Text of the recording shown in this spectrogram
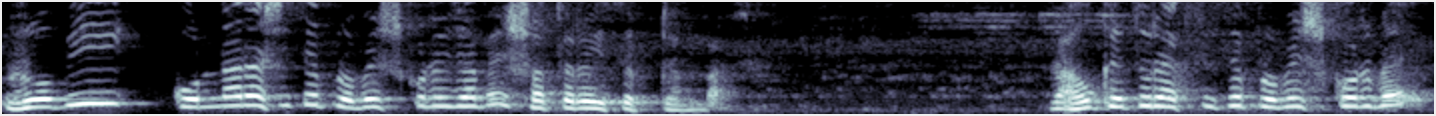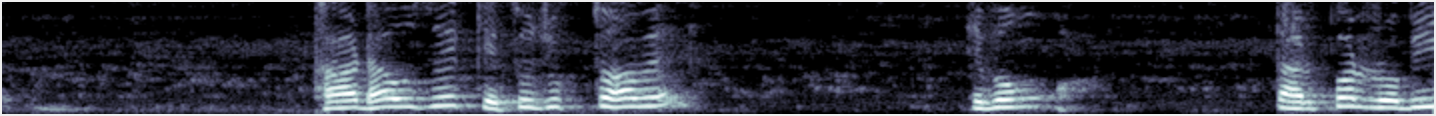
রবি কন্যা রাশিতে প্রবেশ করে যাবে সতেরোই সেপ্টেম্বর। রাহু কেতুর অ্যাক্সিসে প্রবেশ করবে। থার্ড হাউসে কেতু যুক্ত হবে। এবং তারপর রবি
